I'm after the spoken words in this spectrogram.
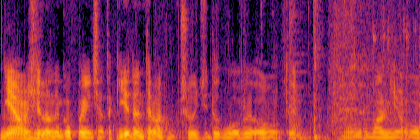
Nie mam zielonego pojęcia. Taki jeden temat mi przychodzi do głowy o tym. O, normalnie o...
